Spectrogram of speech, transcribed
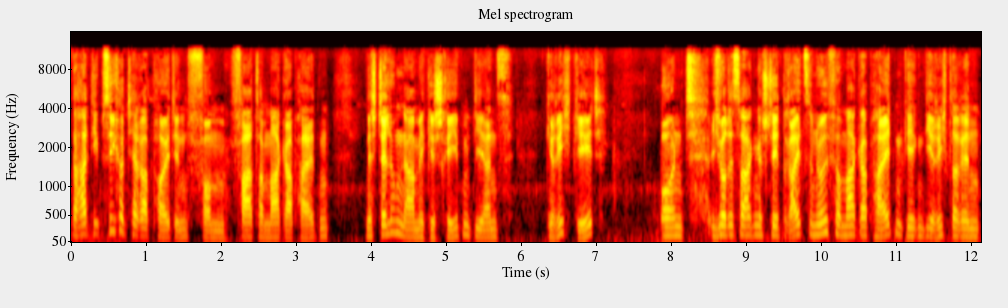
Da hat die Psychotherapeutin vom Vater Margab Heiden eine Stellungnahme geschrieben, die ans Gericht geht. Und ich würde sagen, es steht 3 zu 0 für Margab Heiden gegen die Richterin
